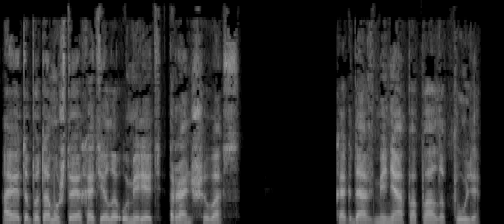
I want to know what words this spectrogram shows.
А это потому, что я хотела умереть раньше вас. Когда в меня попала пуля,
